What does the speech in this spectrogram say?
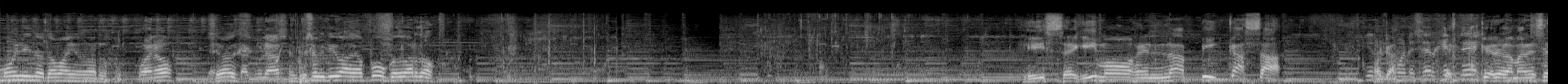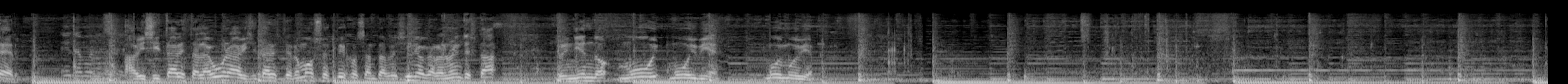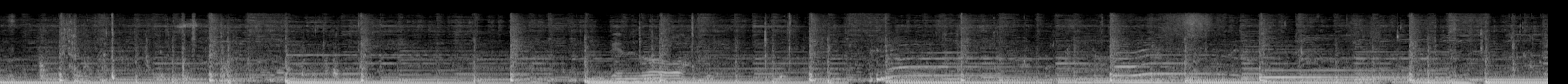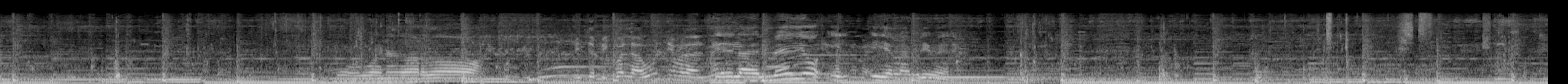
Muy lindo tamaño, Eduardo. Bueno, Se, va- espectacular. se empezó a activar de a poco, Eduardo. Y seguimos en la Picasa. Quiero el amanecer, gente. Quiero el amanecer. El amanecer. A visitar esta laguna, a visitar este hermoso espejo santafesino que realmente está rindiendo muy, muy bien. Muy, muy. Bien, y, en la primera.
